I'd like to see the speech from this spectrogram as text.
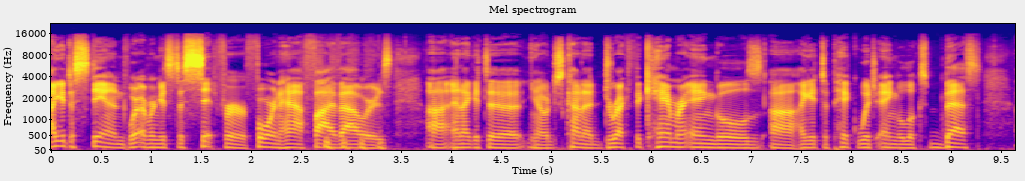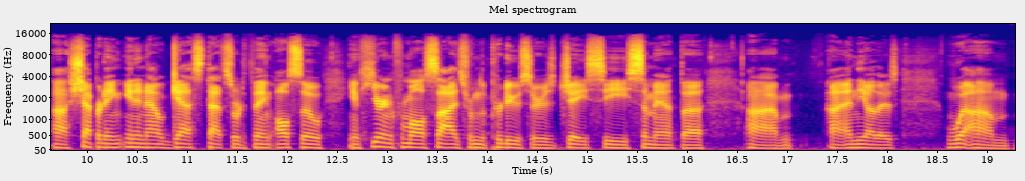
I get to stand where everyone gets to sit for four and a half, five hours, uh, and I get to you know just kind of direct the camera angles. Uh, I get to pick which angle looks best, uh, shepherding in and out guests, that sort of thing. Also, you know, hearing from all sides from the producers, JC, Samantha, um, uh, and the others. Um,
